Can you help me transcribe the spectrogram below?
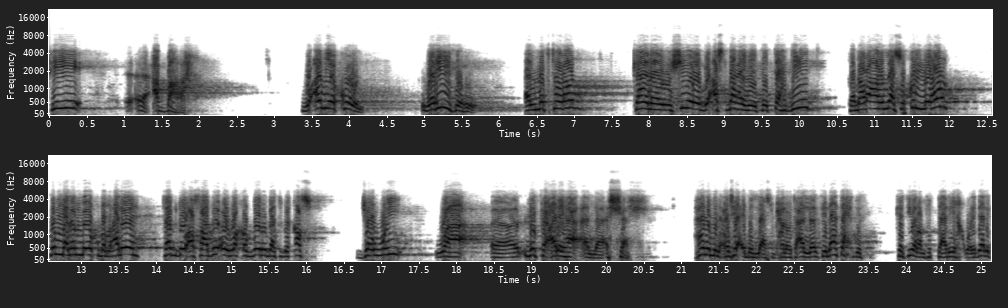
في عبارة. وأن يكون وريثه المفترض كان يشير بأصبعه في التهديد كما رآه الناس كلهم ثم لما يقبض عليه تبدو أصابعه وقد ضربت بقصف جوي ولف عليها الشاش. هذا من عجائب الله سبحانه وتعالى التي لا تحدث كثيرا في التاريخ ولذلك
